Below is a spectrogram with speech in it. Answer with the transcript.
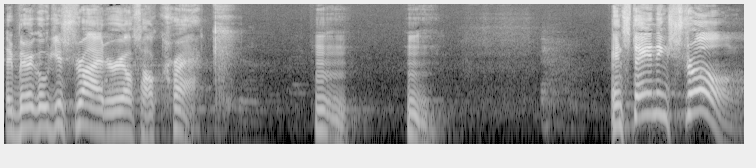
It better go just right or else I'll crack. Mm-mm. Mm-mm. And standing strong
